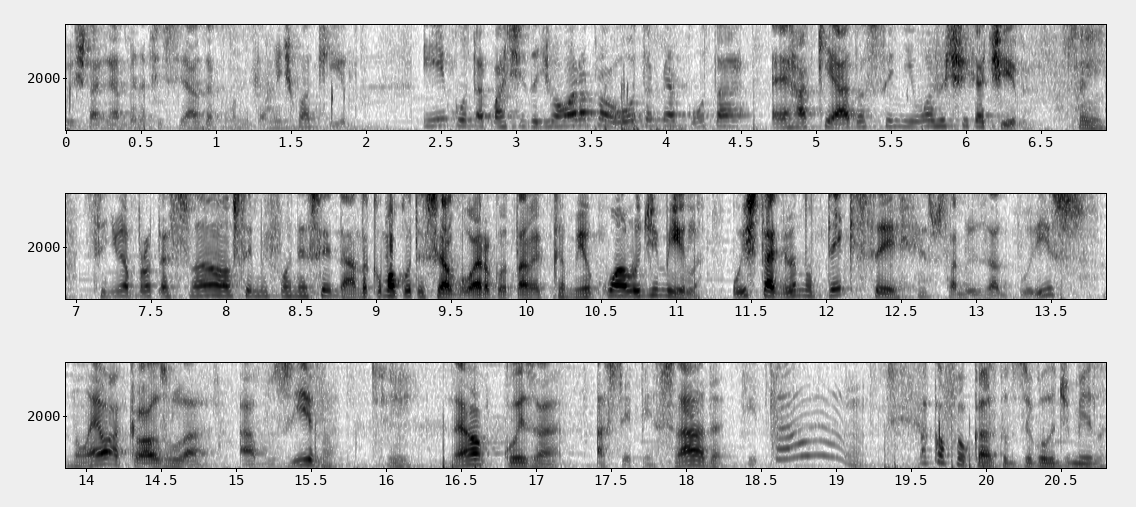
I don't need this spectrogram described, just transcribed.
o Instagram é beneficiado economicamente com aquilo. E em contrapartida, de uma hora para outra, minha conta é hackeada sem nenhuma justificativa Sim. sem nenhuma proteção, sem me fornecer nada, como aconteceu agora quando eu estava em caminho com a Ludmilla. O Instagram não tem que ser responsabilizado por isso, não é uma cláusula abusiva, Sim. não é uma coisa a ser pensada, então Mas qual foi o caso que aconteceu com o Ludmilla?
